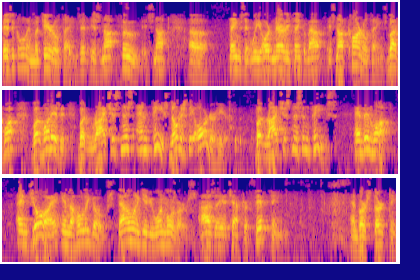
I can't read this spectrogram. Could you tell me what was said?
physical and material things. It is not food. It's not uh, things that we ordinarily think about. It's not carnal things. But what? But what is it? But righteousness and peace. Notice the order here. But righteousness and peace. And then what? And joy in the Holy Ghost. Now I want to give you one more verse. Isaiah chapter 15 and verse 13.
